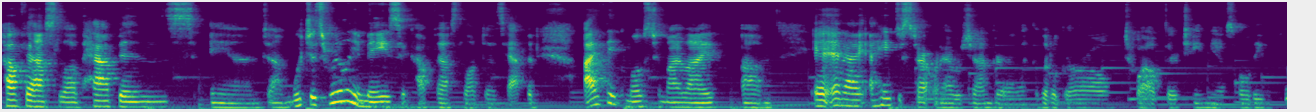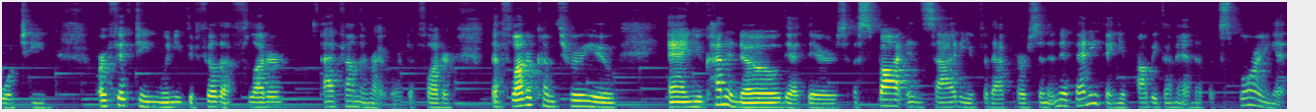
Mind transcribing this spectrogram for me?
how fast love happens, and um, which is really amazing how fast love does happen. I think most of my life, um, and, and I, I, hate to start when I was younger, like a little girl, 12, 13 years old, even 14 or 15, when you could feel that flutter. I found the right word, the flutter. That flutter come through you, and you kind of know that there's a spot inside you for that person. And if anything, you're probably going to end up exploring it.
